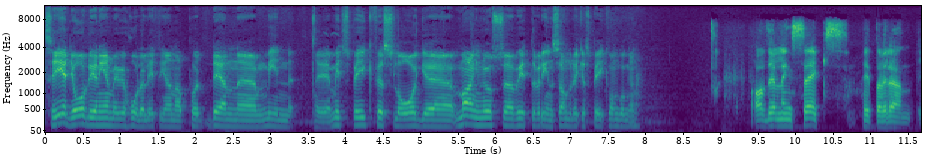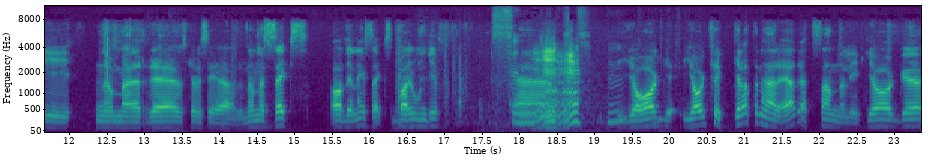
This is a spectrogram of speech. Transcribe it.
tredje avdelningen, men vi håller lite grann på den. Min, mitt spikförslag. Magnus, vad hittar vi din sannolika spik omgången? Avdelning 6 hittar vi den i nummer, ska vi se här, nummer 6. Avdelning 6, Barongift. Snyggt. Mm. Mm. Jag, jag tycker att den här är rätt sannolik. Jag eh,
